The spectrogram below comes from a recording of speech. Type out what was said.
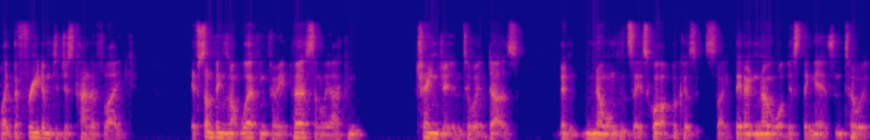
Like the freedom to just kind of like, if something's not working for me personally, I can change it until it does, and no one can say squat because it's like they don't know what this thing is until it,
